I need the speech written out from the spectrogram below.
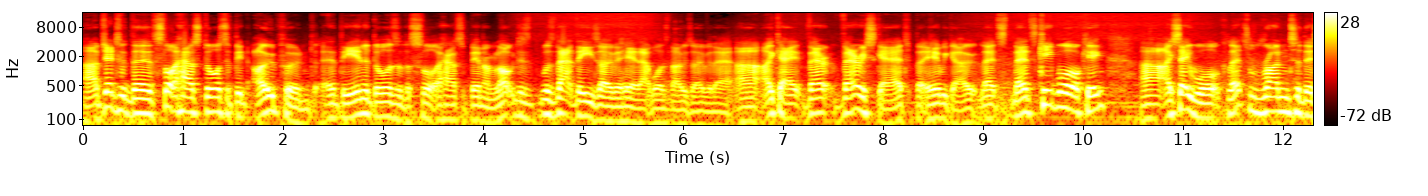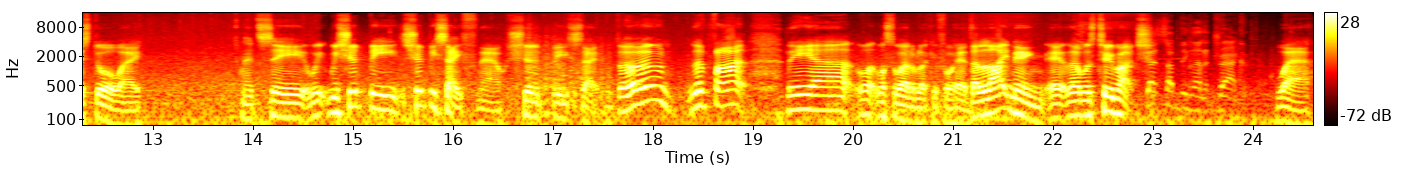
Uh, objective: the slaughterhouse doors have been opened. Uh, the inner doors of the slaughterhouse have been unlocked. Is, was that these over here? That was those over there. Uh, okay, very very scared, but here we go. Let's let's keep walking. Uh, I say walk. Let's run to this doorway. Let's see. We, we should be should be safe now. Should be safe. Don't the fire. The uh, what, what's the word I'm looking for here? The lightning. It, that was too much. Got something on a tracker. Where?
